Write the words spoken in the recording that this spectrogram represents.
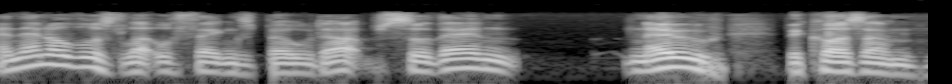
and then all those little things build up. So then now, because I'm,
